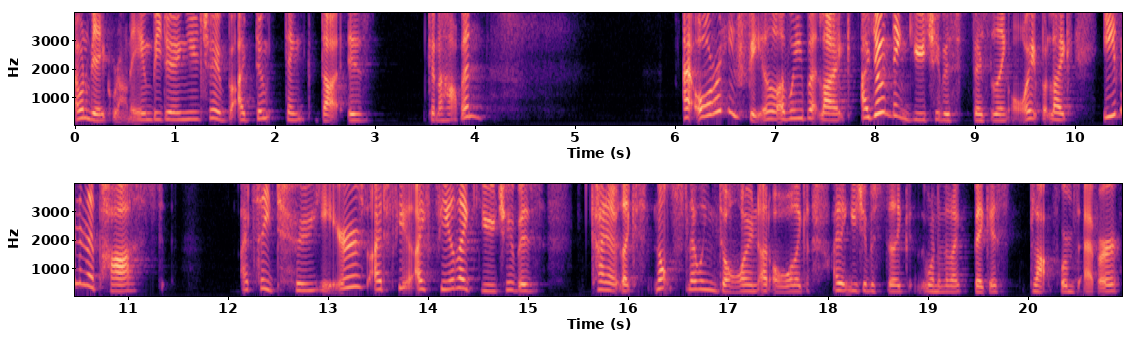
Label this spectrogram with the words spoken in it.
I want to be a granny and be doing YouTube, but I don't think that is gonna happen. I already feel a wee bit like I don't think YouTube is fizzling out, but like even in the past, I'd say two years, I'd feel I feel like YouTube is kind of like not slowing down at all. Like I think YouTube is still like one of the like biggest platforms ever,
